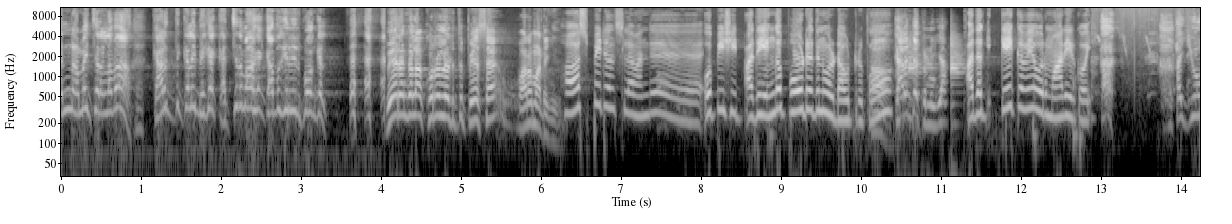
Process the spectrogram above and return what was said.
என் அமைச்சர் அல்லவா? கருத்துக்களை மிக கச்சிதமாக கவுகிறீர் போங்கள். வேறெங்கெல்லாம் குரல் எடுத்து பேச வர மாட்டேங்குது ஹாஸ்பிட்டல்ஸில் வந்து ஓபி ஷீட் அது எங்கே போடுறதுன்னு ஒரு டவுட் இருக்கும். அதை கேட்கவே ஒரு மாதிரி இருக்கும். ஐயோ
